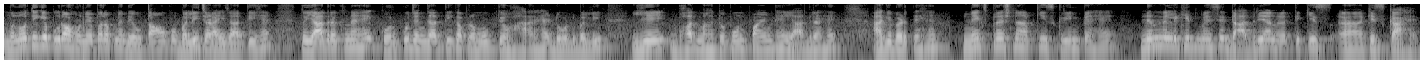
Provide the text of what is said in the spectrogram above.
मनोती के पूरा होने पर अपने देवताओं को बलि चढ़ाई जाती है। तो याद रखना है कोरकू जनजाति का प्रमुख त्यौहार है डोड बलि ये बहुत महत्वपूर्ण पॉइंट है याद रहे। आगे बढ़ते हैं। नेक्स्ट प्रश्न आपकी स्क्रीन पे है निम्नलिखित में से दादरिया नृत्य किस आ, किसका है?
